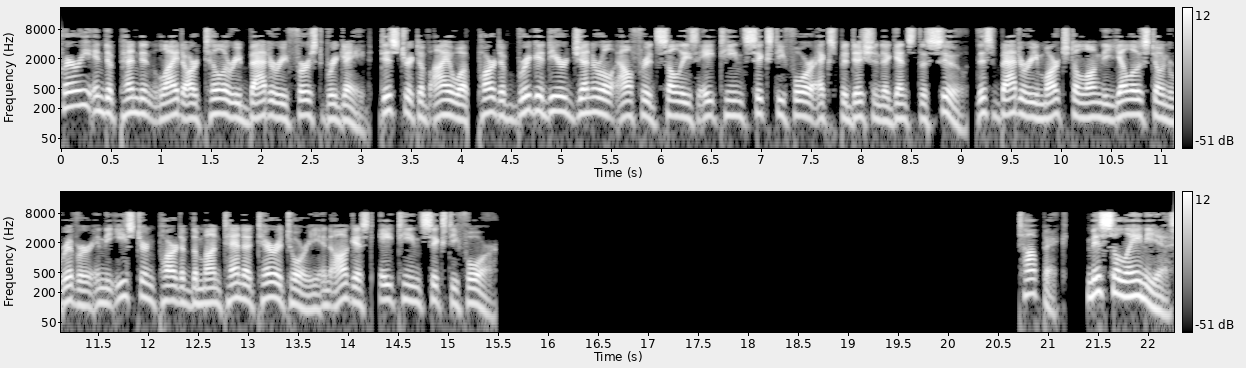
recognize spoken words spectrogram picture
Prairie Independent Light Artillery Battery 1st Brigade, District of Iowa, part of Brigadier General Alfred Sully's 1864 expedition against the Sioux. This battery marched along the Yellowstone River in the eastern part of the Montana Territory in August, 1864. Miscellaneous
